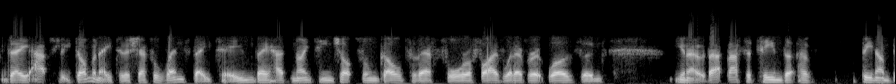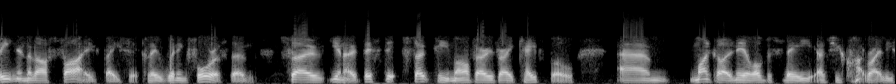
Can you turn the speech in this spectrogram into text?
they absolutely dominated a Sheffield Wednesday team. They had 19 shots on goal to their four or five, whatever it was. And, you know, that that's a team that have been unbeaten in the last five, basically, winning four of them. So, you know, this Stoke team are very, very capable. Um, Michael O'Neill, obviously, as you quite rightly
